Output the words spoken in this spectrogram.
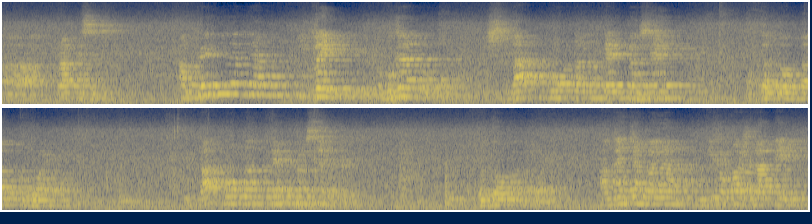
uh, practices. Ang pwede lang yan i-claim, abogado, is not more than 10% of the total award. Not more than 10% of the total award. Hanggang dyan ka lang, hindi ka mas natin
